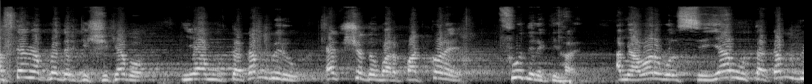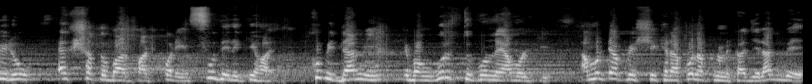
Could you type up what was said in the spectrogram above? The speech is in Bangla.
আজকে আমি আপনাদেরকে শিখাবো ইয়া মুতাকাব্বিরু একশতবার পাঠ করে, ফু দিলে কি হয়? আমি আবারও বলছি ইয়া মুতাকাব্বিরু একশতবার পাঠ করে, ফু দিলে কি হয়? খুবই দামি এবং গুরুত্বপূর্ণ আমলটি। আমলটি আপনি শিখে রাখুন, আপনার কাজে লাগবে।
